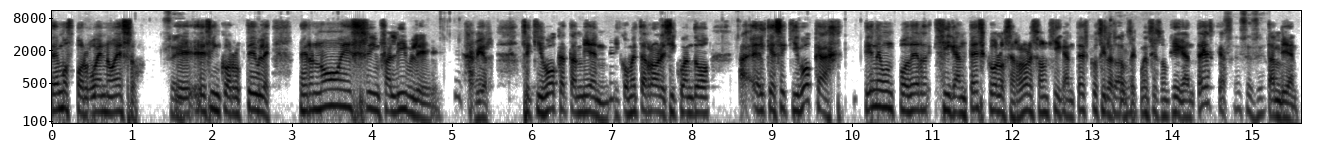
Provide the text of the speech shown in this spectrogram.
demos por bueno eso. Eh, es incorruptible, pero no es infalible, Javier. Se equivoca también y comete errores. Y cuando ah, el que se equivoca tiene un poder gigantesco, los errores son gigantescos y las consecuencias son gigantescas también.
